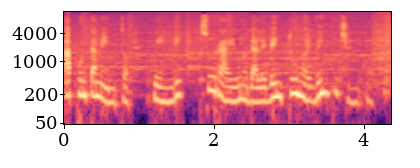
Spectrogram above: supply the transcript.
Appuntamento, quindi, su Rai 1 dalle 21.25.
